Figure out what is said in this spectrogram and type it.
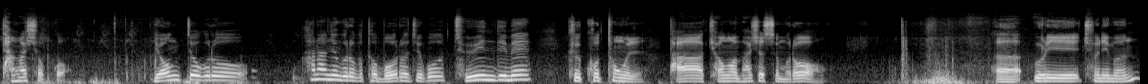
당하셨고 영적으로 하나님으로부터 멀어지고 죄인됨의 그 고통을 다 경험하셨으므로 어, 우리 주님은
